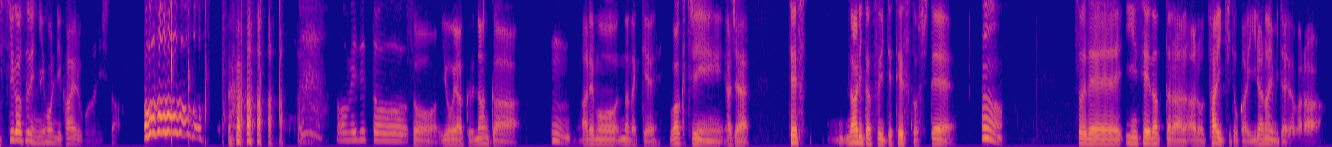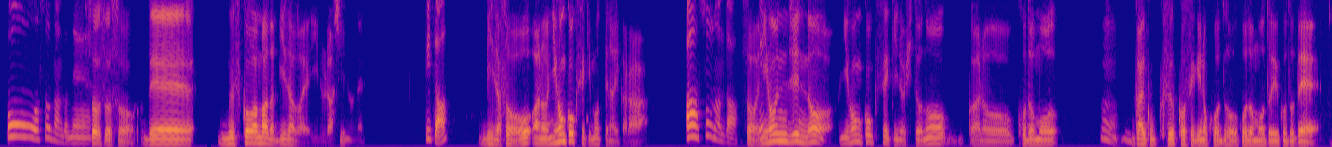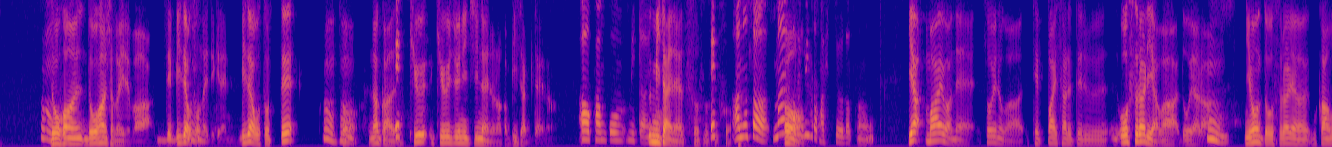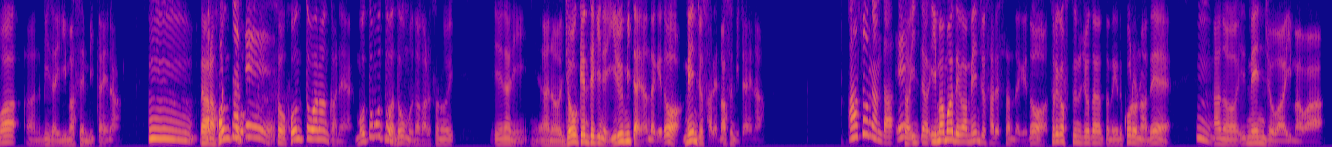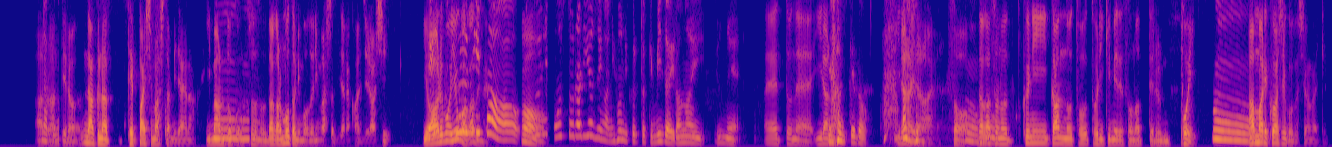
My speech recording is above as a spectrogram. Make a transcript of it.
7月に日本に帰ることにした。おお おめでとそう、ようやく。なんか、う。うん。あれも、なんだっけ、ワクチン、あ、じゃあ、テスト、成田ついてテストして、うん。それで陰性だったら、あの、待機とかいらないみたいだから、おお、そうなんだね。そうそうそう。で、息子はまだビザがいるらしいのね。ビザ？ビザ、そう、おあの、日本国籍持ってないから、あ、そうなんだ。そう、え？日本人の、日本国籍の人の、あの、子供、うん。外国国籍の子ど子供ということで、うん、同伴同伴者がいればでビザを取らないといけない、ビザを取って、うん、うん。そうなんかえ？きゅ90日以内のなんかビザみたいな。あ、観光みたいな。みたいなやつ。そうそうそえうそう、あのさ、前からビザが必要だったの？いや前はねそういうのが撤廃されてるオーストラリアはどうやら、うん。日本とオーストラリア間はあのビザいりませんみたいなうん。だから本当そう本当はなんかねもともとはどうもだからその、え何？あの条件的にはいるみたいなんだけど免除されますみたいなあ、そうなんだ。え、そう今までは免除されてたんだけどそれが普通の状態だったんだけどコロナでうん。あの免除は今はあのなんていうのなくな撤廃しましたみたいな。今のとこうん。ろそうそう。だから元に戻りましたみたいな感じらしい。いえやあれもよくわかんない。普通にさ、うん。普通にオーストラリア人が日本に来るときビザいらないよね。えーっとねいらい。ないけど。いらないいらない。そう、うんうん。だからその国間のと取り決めでそうなってるっぽい、うん。あんまり詳しいこと知らないけど。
